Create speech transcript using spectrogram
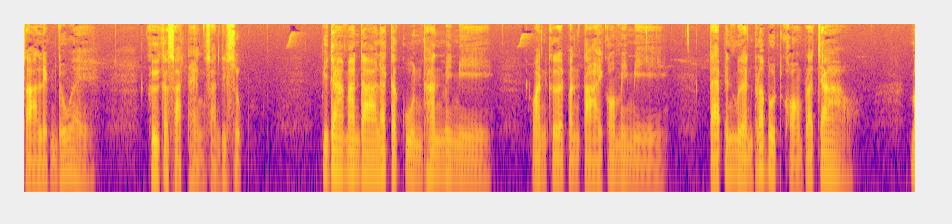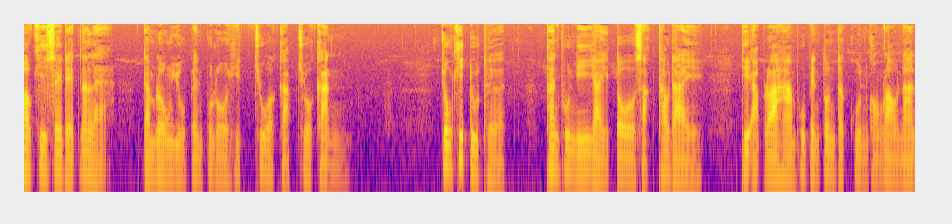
ซาเลมด้วย คือกษัตริย์แห่งสันติสุข บิดามารดาและตระกูลท่านไม่มี วันเกิดวันตายก็ไม่มี แต่เป็นเหมือนพระบุตรของพระเจ้า เมาคีเซเดตนั่นแหละดำรงอยู่เป็นปุโรหิตชั่วกับชั่วกัน จงคิดดูเถิด ท่านผู้นี้ใหญ่โตสักเท่าใด ที่อับราฮัมผู้เป็นต้นตระกูลของเรานั้น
